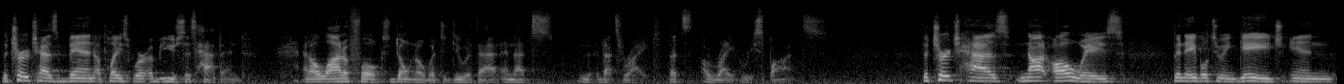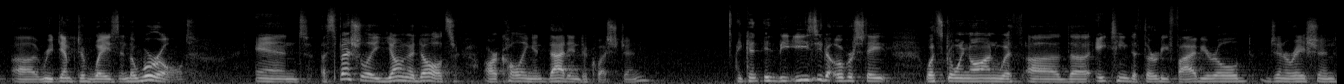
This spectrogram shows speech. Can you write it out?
The church has been a place where abuse has happened, and a lot of folks don't know what to do with that, and that's, that's right. That's a right response. The church has not always been able to engage in uh, redemptive ways in the world, and especially young adults are calling that into question. It can, it'd be easy to overstate what's going on with uh, the 18 to 35 year old generation,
